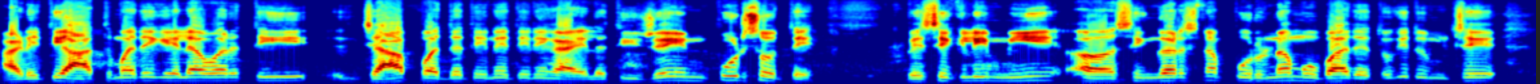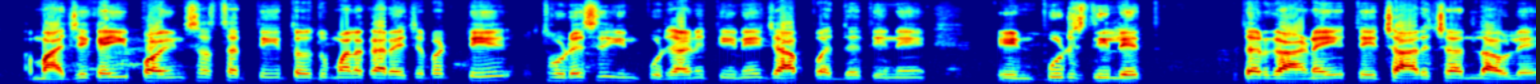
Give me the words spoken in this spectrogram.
आणि ती आतमध्ये गेल्यावर ती ज्या पद्धतीने तिने गायलं ती जे इनपुट्स होते बेसिकली मी सिंगर्सना पूर्ण मुभा देतो की तुमचे माझे काही पॉईंट्स असतात ते तर तुम्हाला करायचे पण ते थोडेसे इनपुट आणि तिने ज्या पद्धतीने इनपुट्स दिलेत तर गाणे ते चार चांद लावले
